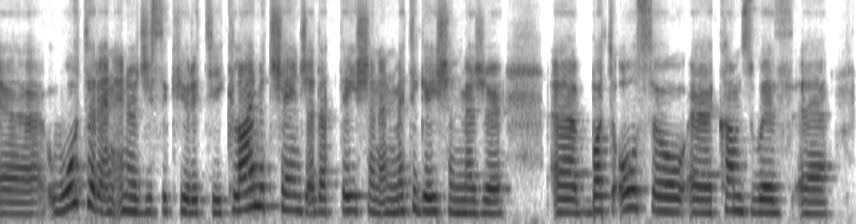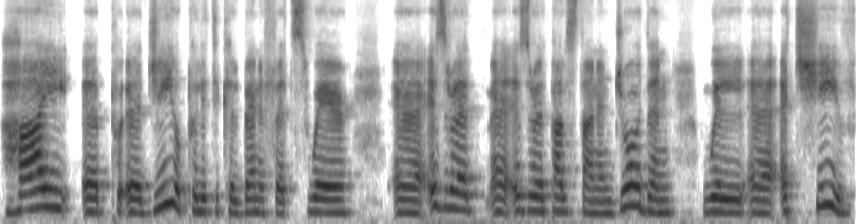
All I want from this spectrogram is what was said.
uh, water and energy security, climate change adaptation and mitigation measure, uh, but also uh, comes with uh, high geopolitical benefits where uh, Israel, uh, Israel, Palestine, and Jordan will uh, achieve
